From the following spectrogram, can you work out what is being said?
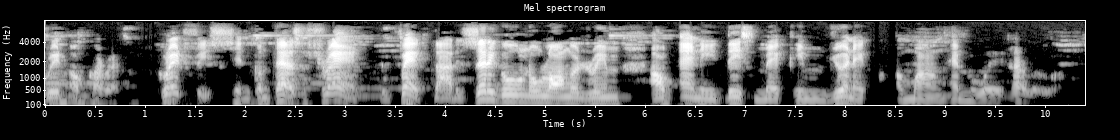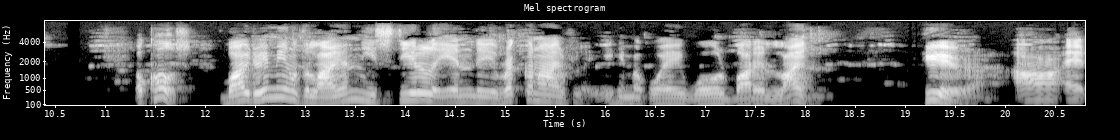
great occurrence, great fish, and contest of strength. The fact that Santiago no longer dreamed of any this make him unique among Hemingway heroes. Of course, by dreaming of the lion, he still in the recognizably Hemingway world-bodied lion. Here are at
